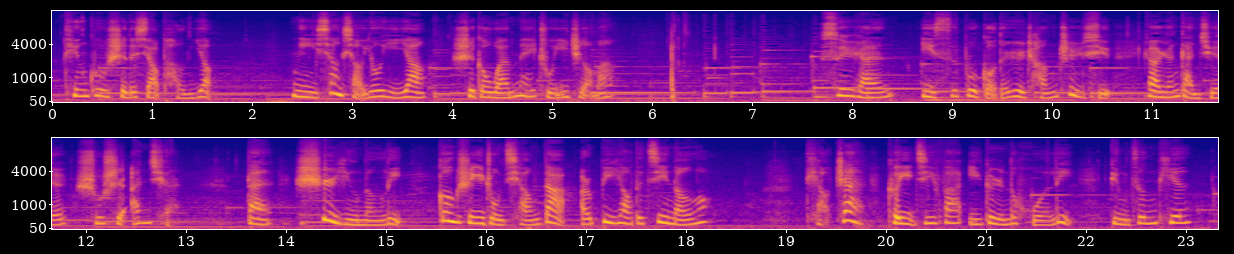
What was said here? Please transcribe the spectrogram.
听故事的小朋友，你像小优一样是个完美主义者吗？虽然一丝不苟的日常秩序让人感觉舒适安全，但适应能力。更是一种强大而必要的技能哦。挑战可以激发一个人的活力，并增添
